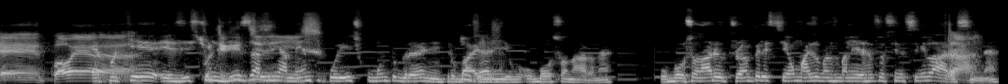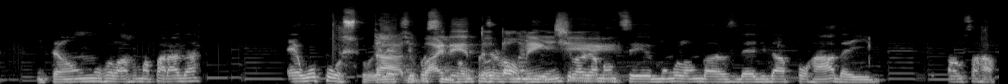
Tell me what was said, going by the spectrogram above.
É, qual é, É porque existe por um desalinhamento político muito grande entre o Inveja. Biden e o, o Bolsonaro, né? O Bolsonaro e o Trump, eles tinham mais ou menos uma linha de raciocínio similar, Tá. assim, né? Então rolava uma parada... É o oposto. Tá, Ele é tipo assim, Biden é vamos preservar o meio ambiente, totalmente- largar a mão de ser mongolão das ideias de dar porrada e dar o sarrafo.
